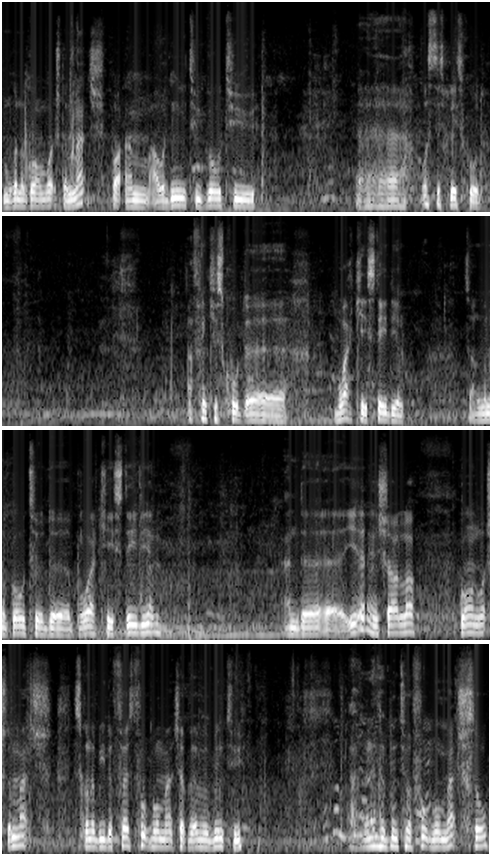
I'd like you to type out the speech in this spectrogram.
I'm gonna go and watch the match. But um, I would need to go to uh, what's this place called? I think it's called uh, Boake Stadium. So I'm gonna go to the Boake Stadium, and uh, yeah, inshallah, go and watch the match. It's gonna be the first football match I've ever been to. I've never been to a football match, so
